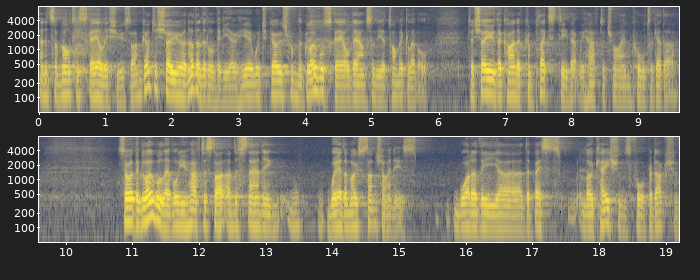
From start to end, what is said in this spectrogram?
and it's a multi-scale issue. So I'm going to show you another little video here which goes from the global scale down to the atomic level to show you the kind of complexity that we have to try and pull together. So at the global level, you have to start understanding where the most sunshine is. What are the, uh, the best locations for production?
